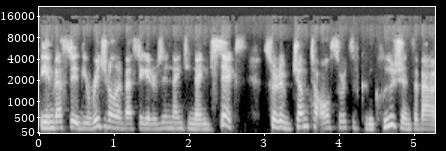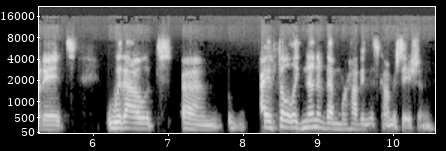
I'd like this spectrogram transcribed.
the investi- the original investigators in 1996 sort of jumped to all sorts of conclusions about it without um, i felt like none of them were having this conversation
